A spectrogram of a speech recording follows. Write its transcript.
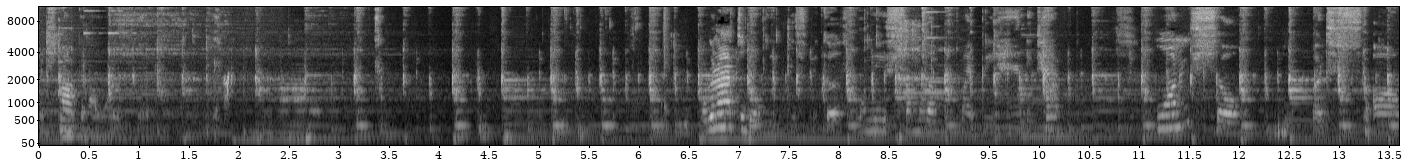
it's not gonna work We're gonna have to delete this because only some of them might be handicapped ones, so let's, um?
